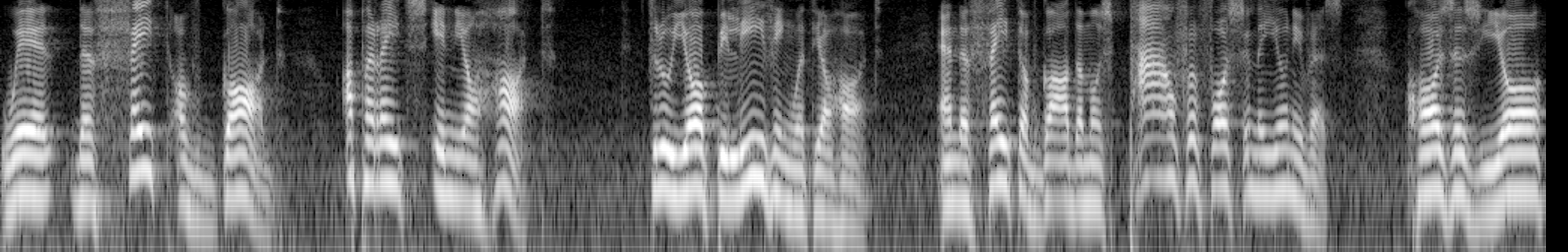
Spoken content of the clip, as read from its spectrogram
where the faith of God operates in your heart through your believing with your heart. And the faith of God, the most powerful force in the universe, causes your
